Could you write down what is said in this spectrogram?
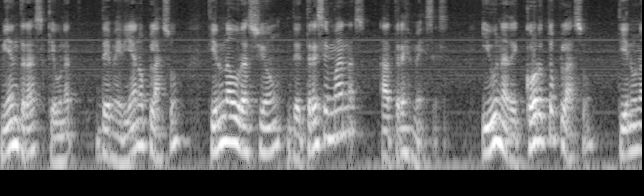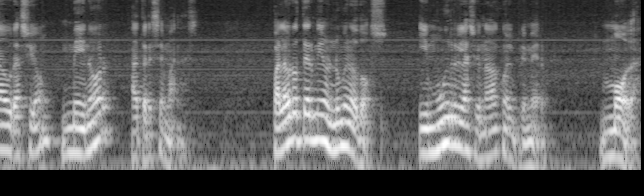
mientras que una de mediano plazo tiene una duración de tres semanas a tres meses y una de corto plazo tiene una duración menor a tres semanas. Palabra o término número 2 y muy relacionado con el primero, moda.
